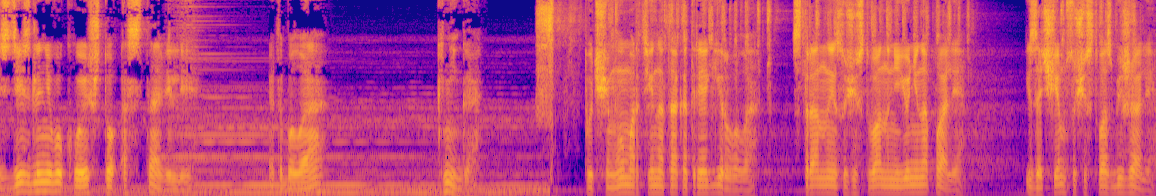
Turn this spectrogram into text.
Здесь для него кое-что оставили. Это была книга. Почему Мартина так отреагировала? Странные существа на нее не напали. И зачем существа сбежали?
